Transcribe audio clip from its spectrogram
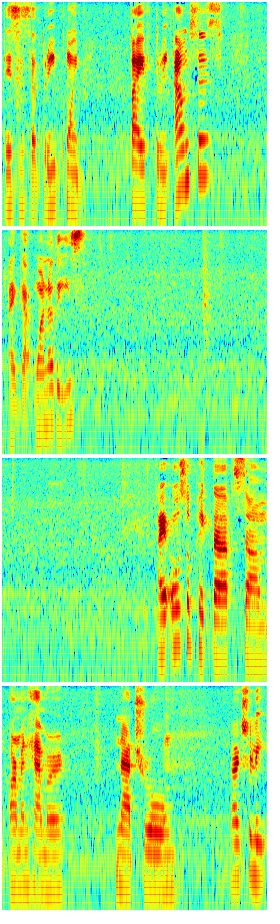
This is a 3.53 ounces. I got one of these. I also picked up some Arm & Hammer natural, actually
